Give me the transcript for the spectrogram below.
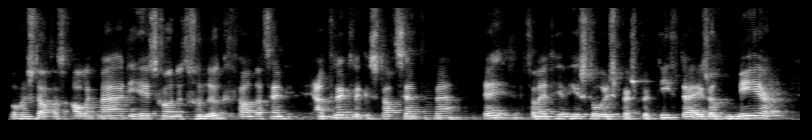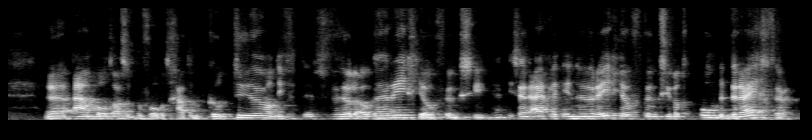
of een stad als Alkmaar. Die heeft gewoon het geluk van, dat zijn aantrekkelijke stadcentra. Hè, vanuit historisch perspectief. Daar is ook meer uh, aanbod als het bijvoorbeeld gaat om cultuur. Want die vervullen ook een regiofunctie. Hè. Die zijn eigenlijk in hun regiofunctie wat onbedreigder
